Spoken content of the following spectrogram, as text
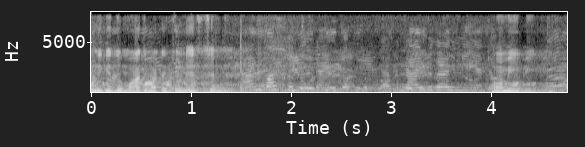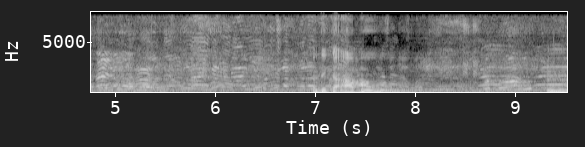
উনি কিন্তু মাঝ মাঠে চলে এসেছেন। অমিত এদিকে আবু হুম।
